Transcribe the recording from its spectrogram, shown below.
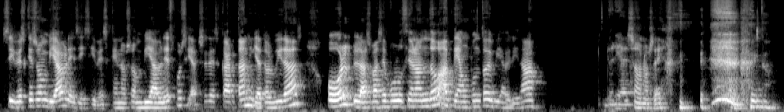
si ves que son viables y si ves que no son viables, pues ya se descartan y ya te olvidas o las vas evolucionando hacia un punto de viabilidad. Yo haría eso, no sé.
